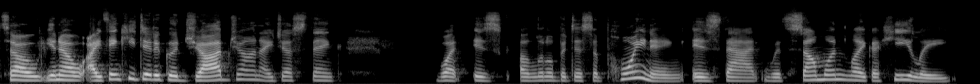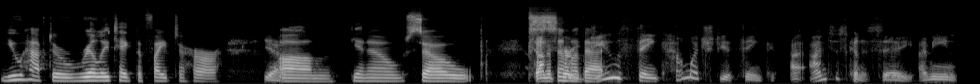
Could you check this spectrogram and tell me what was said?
So, you know, I think he did a good job, John. I just think what is a little bit disappointing is that with someone like a Healey, you have to really take the fight to her yeah. Um, you know, so Donna some Perry, of that. Do you think? How much do you think? I, I'm just going to say. I mean,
